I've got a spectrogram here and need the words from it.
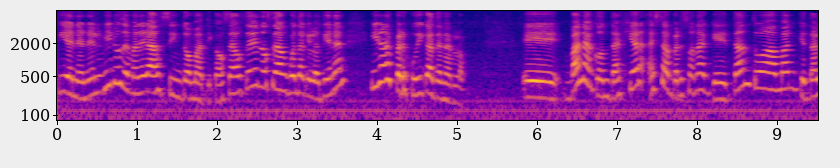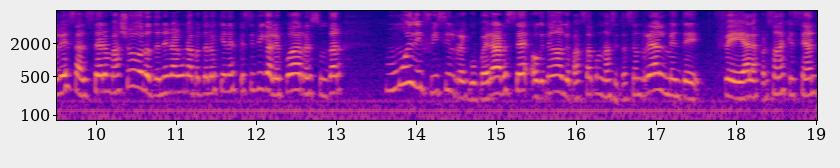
tienen el virus de manera asintomática, o sea, ustedes no se dan cuenta que lo tienen y no les perjudica tenerlo. Eh, van a contagiar a esa persona que tanto aman, que tal vez al ser mayor o tener alguna patología en específica les pueda resultar muy difícil recuperarse o que tenga que pasar por una situación realmente fea. Las personas que se han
